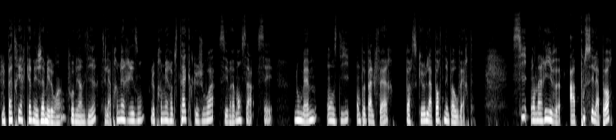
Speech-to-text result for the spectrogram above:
le patriarcat n'est jamais loin, faut bien le dire. C'est la première raison, le premier obstacle que je vois, c'est vraiment ça. C'est nous-mêmes, on se dit, on peut pas le faire parce que la porte n'est pas ouverte. Si on arrive à pousser la porte,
